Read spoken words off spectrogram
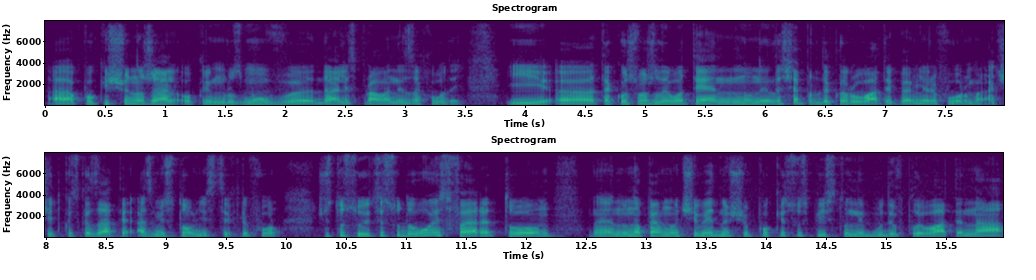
А Поки що, на жаль, окрім розмов, далі справа не заходить. І також важливо те, ну не лише продекларувати певні реформи, а чітко сказати, а змістовність цих реформ. Що стосується судової сфери, то ну напевно очевидно, що поки суспільство не буде впливати на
